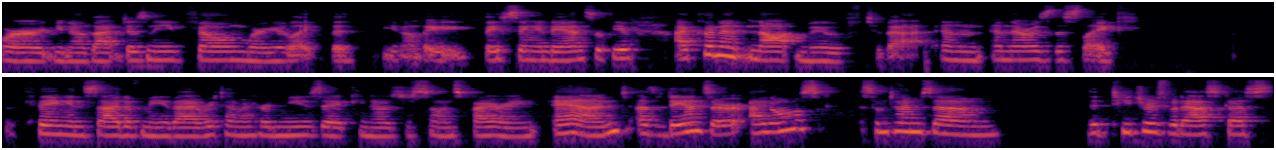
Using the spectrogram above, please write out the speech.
or, you know, that Disney film where you're like the you know they they sing and dance with you. I couldn't not move to that. And and there was this like thing inside of me that every time i heard music you know it was just so inspiring. And as a dancer i almost sometimes um the teachers would ask us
